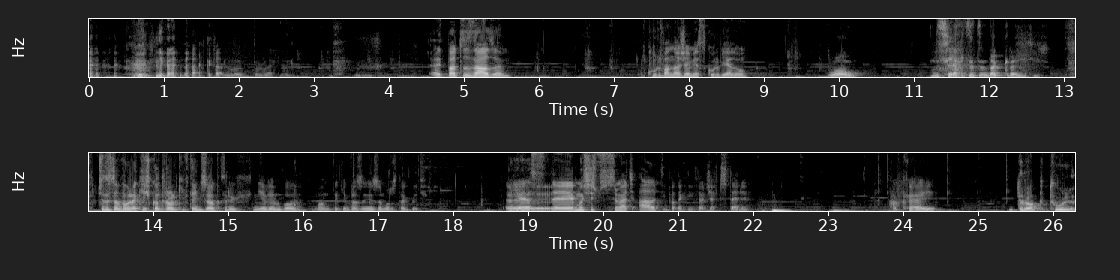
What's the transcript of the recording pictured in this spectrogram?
Nie, tak, raz, bo kurwa śmieję. Ej, patrz co znalazłem. Kurwa na ziemię, skurwielu. Wow. Jak ty tym tak kręcisz? Czy to są w ogóle jakieś kontrolki w tej grze, o których nie wiem, bo mam takie wrażenie, że może tak być. Jest, Eee, y, musisz przytrzymać Alt i potem kliknąć F4. Okej. Drop tool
